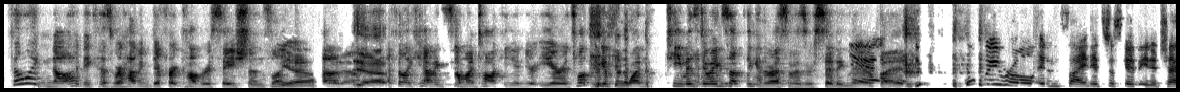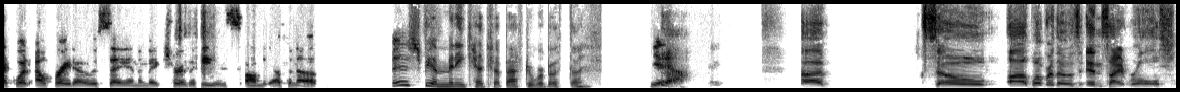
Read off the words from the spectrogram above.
I feel like not because we're having different conversations. Like yeah. I don't know. Yeah. I feel like having someone talking in your ear. It's one thing if one team is doing something and the rest of us are sitting there, Yeah. but if we roll insight, it's just going to be to check what Alfredo is saying and make sure that he's on the up and up. It should be a mini catch up after we're both done. Yeah. yeah. Uh, so uh, what were those insight rolls?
